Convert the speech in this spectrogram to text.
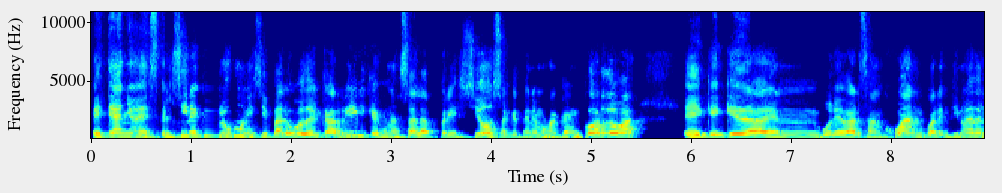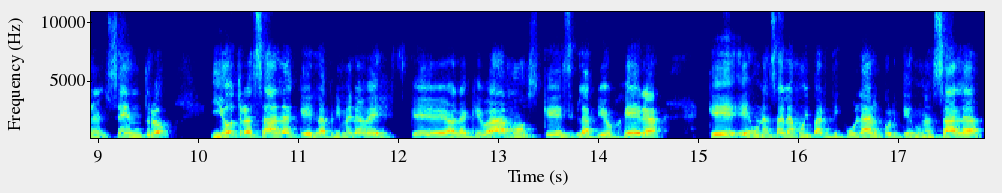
Este año es el Cine Club Municipal Hugo del Carril, que es una sala preciosa que tenemos acá en Córdoba, eh, que queda en Boulevard San Juan 49, en el centro, y otra sala que es la primera vez que, a la que vamos, que es La Piojera, que es una sala muy particular porque es una sala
